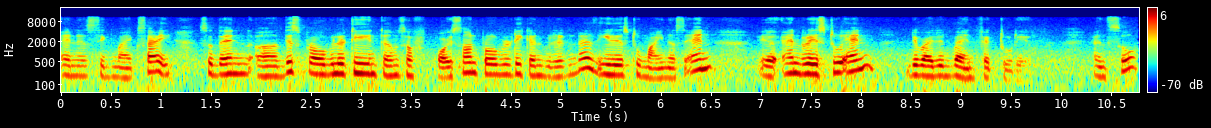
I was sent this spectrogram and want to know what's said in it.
n is sigma x i. So, then uh, this probability in terms of Poisson probability can be written as e raised to minus n, uh, n raised to n divided by n factorial. And so,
